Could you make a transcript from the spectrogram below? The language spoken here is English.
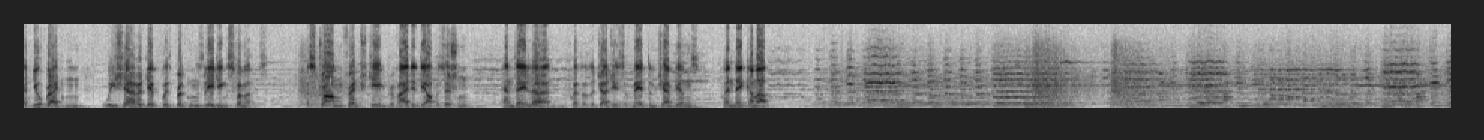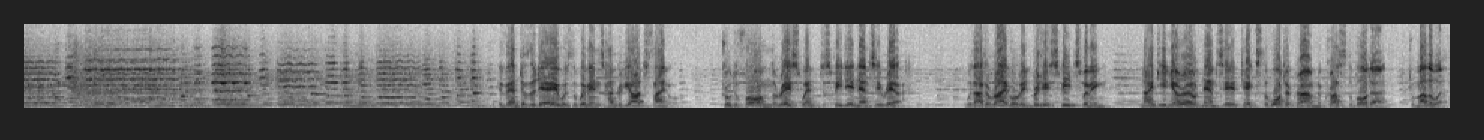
At New Brighton, we share a dip with Britain's leading swimmers. A strong French team provided the opposition, and they learn whether the judges have made them champions when they come up. Event of the day was the women's 100 yards final. True to form, the race went to speedy Nancy Riach. Without a rival in British speed swimming, 19-year-old Nancy takes the water crown across the border to Motherwell.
